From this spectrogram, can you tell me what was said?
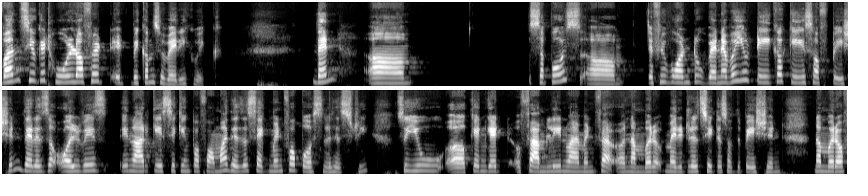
Once you get hold of it, it becomes very quick. Then um, suppose um, if you want to whenever you take a case of patient there is a, always in our case taking performer there's a segment for personal history. So you uh, can get a family environment fa- a number of marital status of the patient number of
